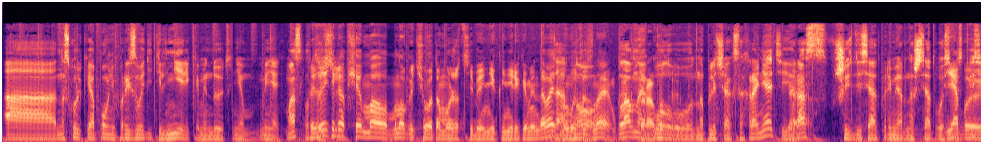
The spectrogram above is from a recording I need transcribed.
а насколько я помню, производитель не рекомендует в нем менять масло. Производитель есть, вообще мало, много чего там может себе не, не рекомендовать, да, но мы-то но знаем. главное это работает. голову на плечах сохранять и Да. раз в 60, примерно 60-80 Я бы тысяч.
